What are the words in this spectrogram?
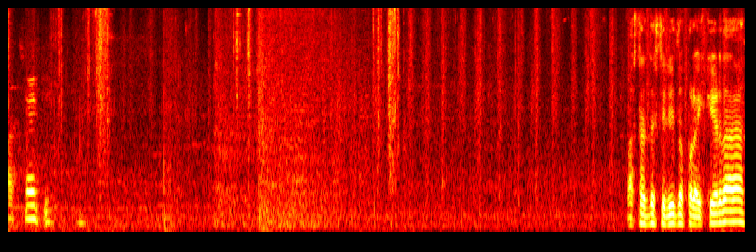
Ah. Sí hay tiros. Bastantes tiritos por la izquierda.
